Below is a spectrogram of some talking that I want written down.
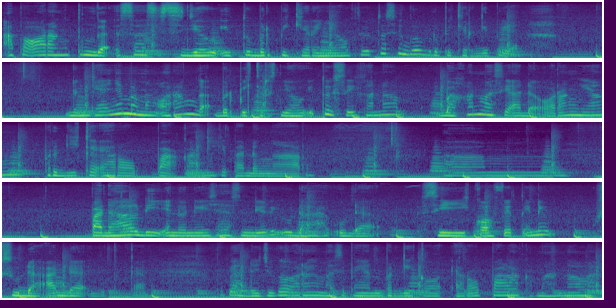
Apa orang tuh nggak sejauh itu berpikirnya? Waktu itu sih gue berpikir gitu ya. Dan kayaknya memang orang nggak berpikir sejauh itu sih karena bahkan masih ada orang yang pergi ke Eropa kan kita dengar. Um, padahal di Indonesia sendiri udah udah si COVID ini sudah ada tapi ada juga orang yang masih pengen pergi ke Eropa lah ke mana lah.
